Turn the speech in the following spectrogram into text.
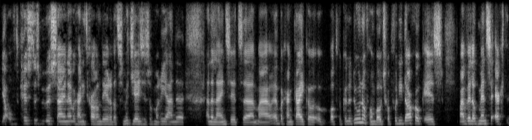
ja, of het Christusbewustzijn. Hè. We gaan niet garanderen dat ze met Jezus of Maria aan de, aan de lijn zit. Maar we gaan kijken wat we kunnen doen. Of er een boodschap voor die dag ook is. Maar we willen ook mensen echt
